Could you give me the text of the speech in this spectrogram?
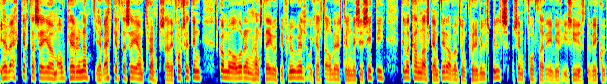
Ég hef ekkert að segja um ákæruna, ég hef ekkert að segja um Trump, saði fórsetin skömmu áður en hann stegi upp í flugvel og hjælt álegist til Mississippi til að kanna skemdir af völdum hverjvilsbils sem fór þar yfir í síðustu viku.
